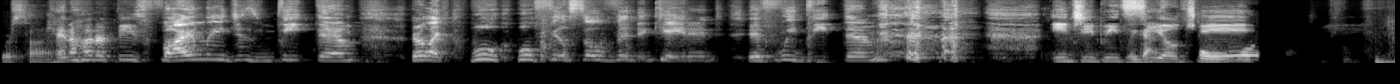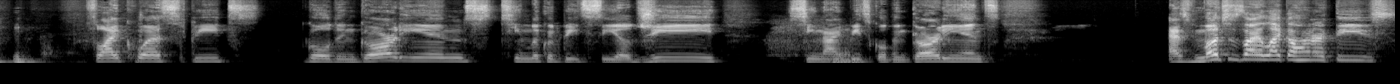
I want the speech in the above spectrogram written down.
First time. Can 100 Thieves finally just beat them? They're like, we'll we'll feel so vindicated if we beat them. EG beats CLG. FlyQuest beats Golden Guardians. Team Liquid beats CLG. C9 mm. beats Golden Guardians. As much as I like 100 Thieves,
